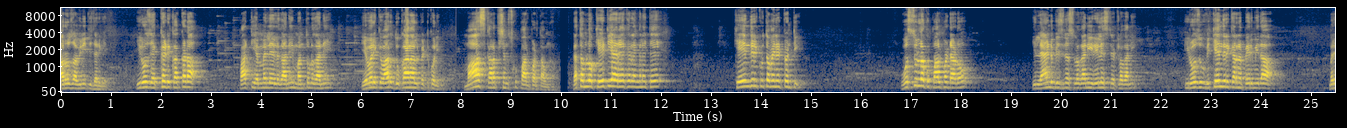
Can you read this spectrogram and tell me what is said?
ఆ రోజు అవినీతి జరిగేది. ఈరోజు ఎక్కడికక్కడ పార్టీ ఎమ్మెల్యేలు కానీ మంత్రులు కానీ ఎవరికి వారు దుకాణాలు పెట్టుకొని మాస్ కరప్షన్స్కు పాల్పడతా ఉన్నారు. గతంలో కేటీఆర్ ఏకరంగనైతే కేంద్రీకృతమైనటువంటి వస్తువులకు పాల్పడ్డాడో ఈ ల్యాండ్ బిజినెస్లో కానీ రియల్ ఎస్టేట్లో కానీ ఈరోజు వికేంద్రీకరణ పేరు మీద మరి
